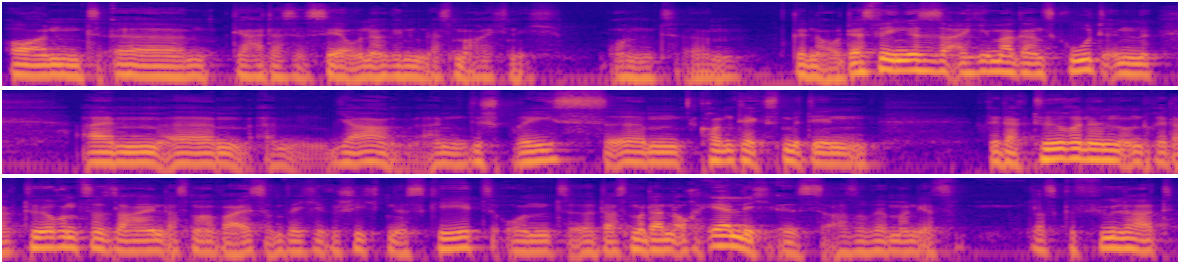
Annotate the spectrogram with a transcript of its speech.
Und äh, ja, das ist sehr unangenehm, das mache ich nicht. Und ähm, Genau, deswegen ist es eigentlich immer ganz gut, in einem, ähm, ähm, ja, einem Gesprächskontext mit den Redakteurinnen und Redakteuren zu sein, dass man weiß, um welche Geschichten es geht und äh, dass man dann auch ehrlich ist. Also wenn man jetzt das Gefühl hat,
